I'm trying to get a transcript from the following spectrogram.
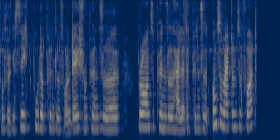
so für Gesicht, Puderpinsel, Foundation Pinsel, Bronzer Pinsel, Highlighter Pinsel und so weiter und so fort.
